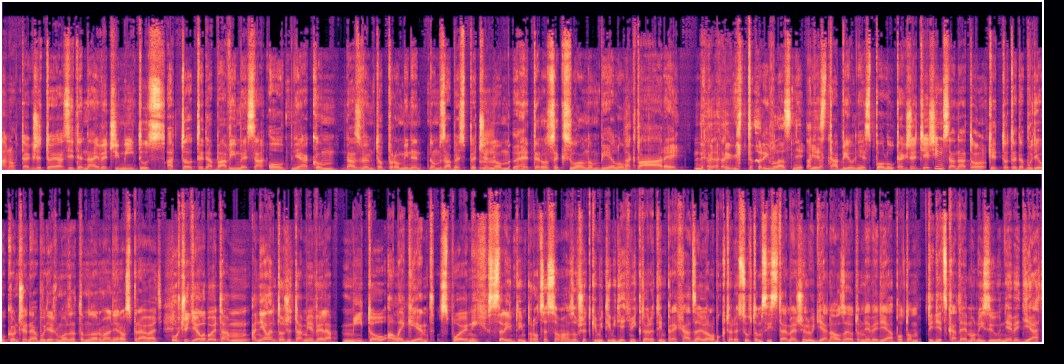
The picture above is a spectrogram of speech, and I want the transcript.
Áno, takže to je asi ten najväčší mýtus a to teda bavíme sa o nejakom, nazvem to prominentnom, zabezpečenom mm. heterosexuálnom bielom tak, páre, tak, tak. ktorý vlastne tak, je tak. stabilne spolu. Takže teším sa na to, keď to teda bude ukončené a budeš môcť o tom normálne rozprávať. Určite, lebo je tam, a nielen to, že tam je veľa mýtov a legend spojených s celým tým procesom a so všetkými tými deťmi, ktoré tým prechádzajú alebo ktoré sú v tom systéme, že ľudia naozaj o tom nevedia a potom tie detská demonizujú nevediac,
